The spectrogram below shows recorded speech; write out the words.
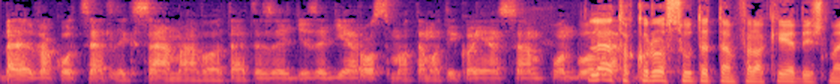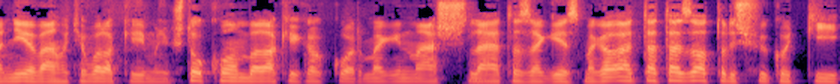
berakott cetlik számával, tehát ez egy, ez egy ilyen rossz matematika ilyen szempontból. Lehet, mert... akkor rosszul tettem fel a kérdést, mert nyilván, hogyha valaki mondjuk Stockholmban lakik, akkor megint más lehet az egész, meg tehát ez attól is függ, hogy ki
